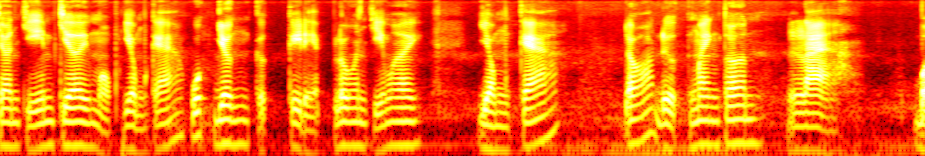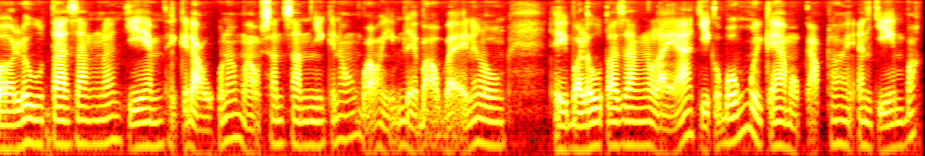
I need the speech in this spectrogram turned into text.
cho anh chị em chơi một dòng cá quốc dân cực kỳ đẹp luôn anh chị em ơi. Dòng cá đó được mang tên là Blue Tarzan đó anh chị em. Thì cái đầu của nó màu xanh xanh như cái nón bảo hiểm để bảo vệ nó luôn thì Blue Tarzan lẻ chỉ có 40k một cặp thôi. Anh chị em bắt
